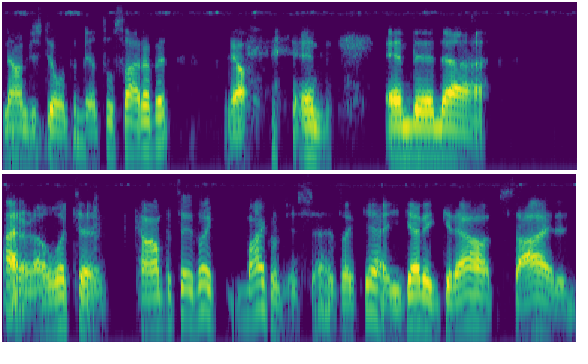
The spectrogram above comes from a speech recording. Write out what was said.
Now I'm just dealing with the mental side of it, Yeah, and and then uh, I don't know what to compensate. It's like Michael just. It's like yeah, you got to get outside and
